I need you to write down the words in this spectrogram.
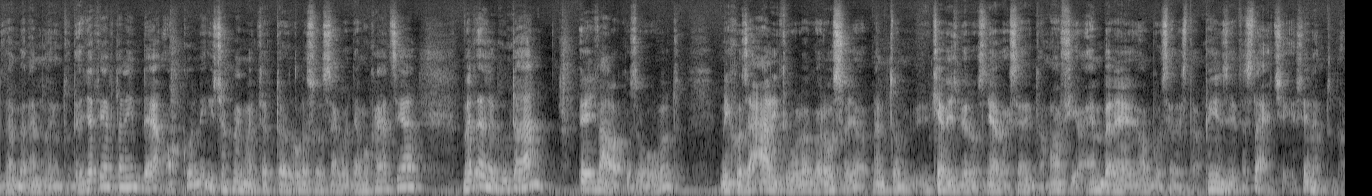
az ember nem nagyon tud egyetérteni, de akkor mégiscsak megmentette az Olaszországot demokráciát, mert ezek után ő egy vállalkozó volt, méghozzá állítólag a rossz, vagy a nem tudom, kevésbé rossz nyelvek szerint a maffia embere, abból szerezte a pénzét, ez lehetséges, én nem tudom.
